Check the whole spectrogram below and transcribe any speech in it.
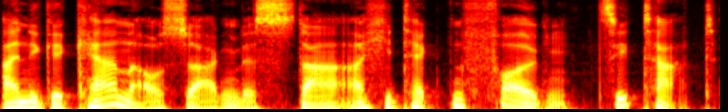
Einige Kernaussagen des Star-Architekten folgen. Zitat.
